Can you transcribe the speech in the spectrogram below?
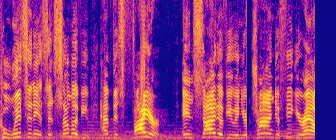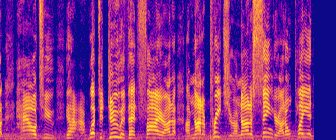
coincidence that some of you have this fire inside of you and you're trying to figure out how to uh, what to do with that fire. I am not a preacher. I'm not a singer. I don't play an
